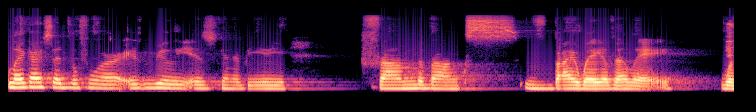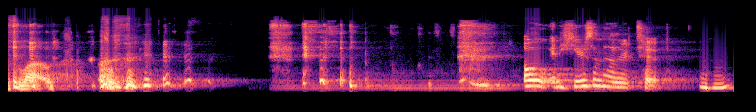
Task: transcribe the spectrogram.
like I said before, it really is going to be from the Bronx by way of LA with love. Oh, and here's another tip. Mhm.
